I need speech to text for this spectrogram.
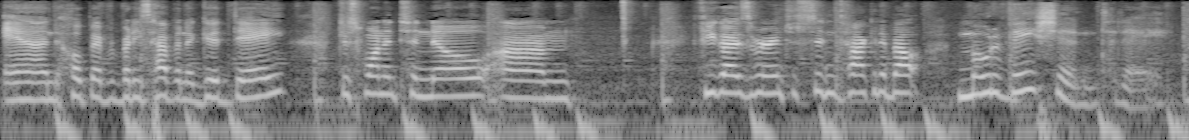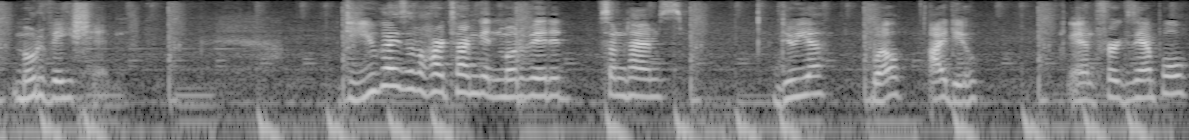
and hope everybody's having a good day. Just wanted to know um, if you guys were interested in talking about motivation today. Motivation. Do you guys have a hard time getting motivated sometimes? Do ya? Well, I do. And for example,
